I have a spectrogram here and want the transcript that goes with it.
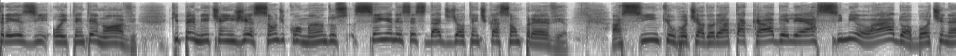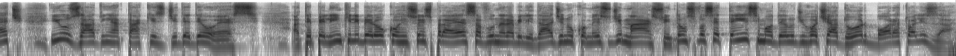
1389, que permite a injeção de comandos sem a necessidade de autenticação prévia. Assim que o roteador é atacado, ele é assimilado à botnet e usado em ataques de DDoS. A TP-Link liberou correções para essa vulnerabilidade no começo de março, então se você tem esse modelo de roteador, bora atualizar.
